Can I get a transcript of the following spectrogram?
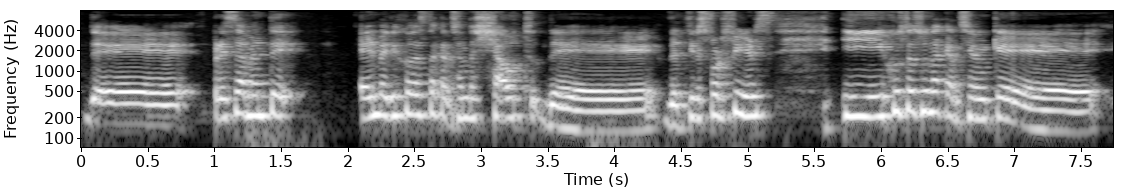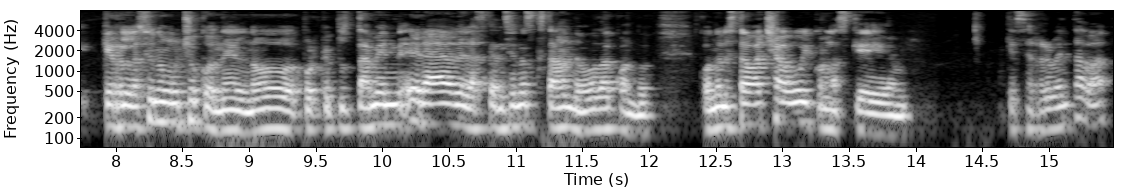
de, precisamente, él me dijo de esta canción de Shout de, de Tears for Fears y justo es una canción que, que relaciono mucho con él, ¿no? Porque pues también era de las canciones que estaban de moda cuando, cuando él estaba chavo y con las que, que se reventaba.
